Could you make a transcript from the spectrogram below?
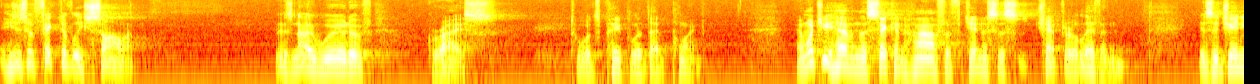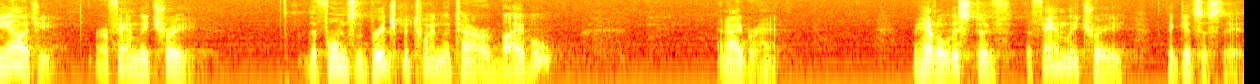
He's effectively silent. There's no word of grace towards people at that point. And what you have in the second half of Genesis chapter 11 is a genealogy or a family tree that forms the bridge between the Tower of Babel and Abraham. We have a list of the family tree that gets us there.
